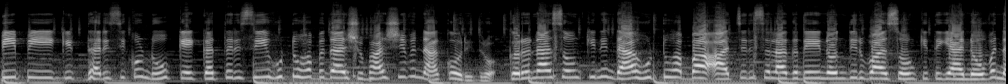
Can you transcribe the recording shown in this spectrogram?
ಪಿಪಿಇ ಕಿಟ್ ಧರಿಸಿಕೊಂಡು ಕೇಕ್ ಕತ್ತರಿಸಿ ಹುಟ್ಟುಹಬ್ಬದ ಶುಭಾಶಯವನ್ನ ಕೋರಿದ್ರು. ಕೊರೋನಾ ಸೋಂಕಿನಿಂದ ಹುಟ್ಟುಹಬ್ಬ ಆಚರಿಸಲಾಗದೆ ನೊಂದಿರುವ ಸೋಂಕಿತೆಯ ನೋವನ್ನ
